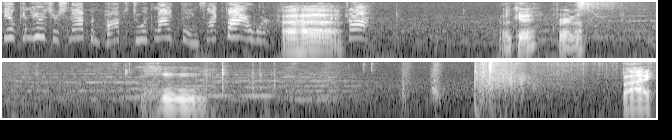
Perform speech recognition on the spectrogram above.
You can use your snapping pops to ignite things like fireworks. Haha. Give it. Okay, fair enough. Oh. Bye.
